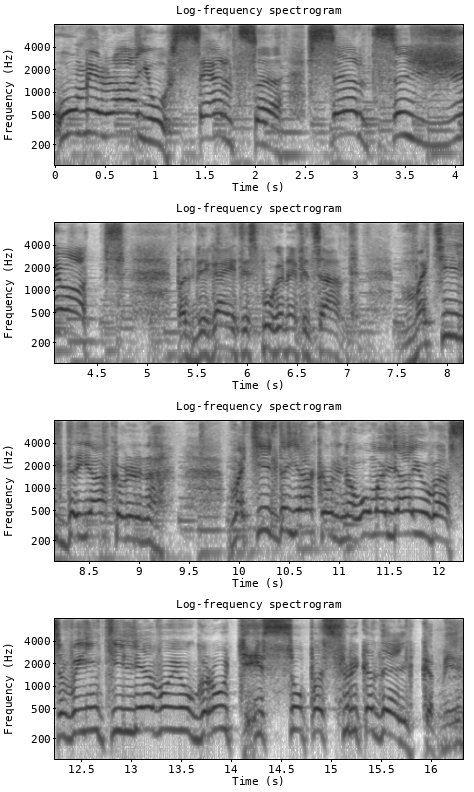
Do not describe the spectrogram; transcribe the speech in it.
Умираю! Сердце! Сердце жжет!» Подбегает испуганный официант. «Матильда Яковлевна! Матильда Яковлевна, умоляю вас, выньте левую грудь из супа с фрикадельками!»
